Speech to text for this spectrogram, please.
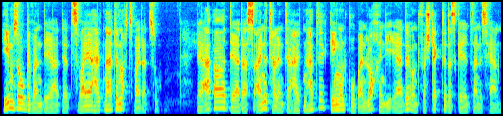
Ebenso gewann der, der zwei erhalten hatte, noch zwei dazu. Der aber, der das eine Talent erhalten hatte, ging und grub ein Loch in die Erde und versteckte das Geld seines Herrn.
